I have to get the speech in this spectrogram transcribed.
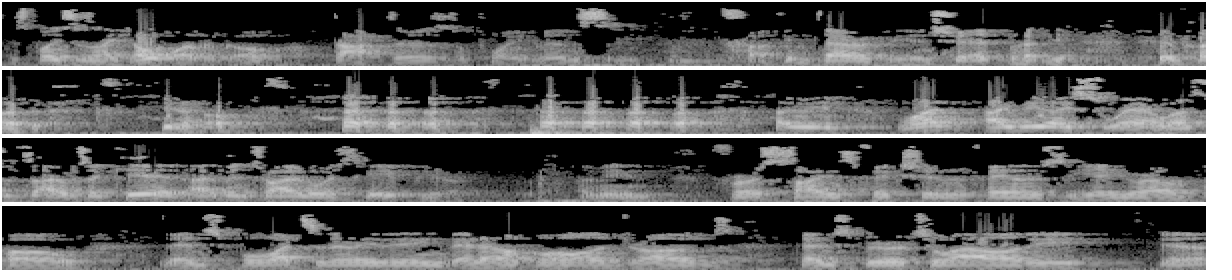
There's places I don't want to go, doctor's appointments and fucking therapy and shit, but, but you know, I mean, what? I mean, I swear, well, since I was a kid, I've been trying to escape here. I mean, first science fiction and fantasy, Edgar Allan Poe, then sports and everything, then alcohol and drugs, then spirituality. Yeah,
